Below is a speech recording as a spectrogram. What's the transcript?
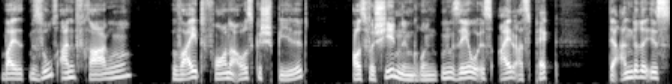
bei Suchanfragen weit vorne ausgespielt, aus verschiedenen Gründen. SEO ist ein Aspekt. Der andere ist,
